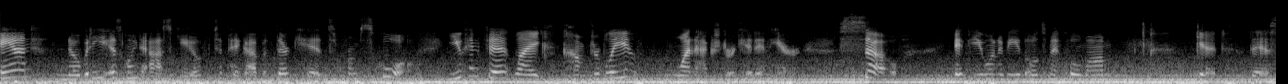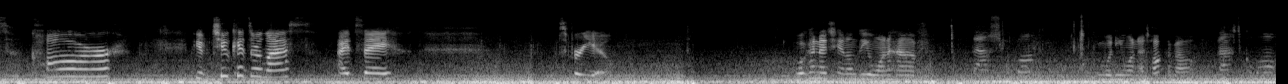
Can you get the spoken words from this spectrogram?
And nobody is going to ask you to pick up their kids from school you can fit like comfortably one extra kid in here. So if you want to be the ultimate cool mom, get this car. If you have two kids or less, I'd say it's for you. What kind of channel do you want to have? Basketball. What do you want to talk about? Basketball.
